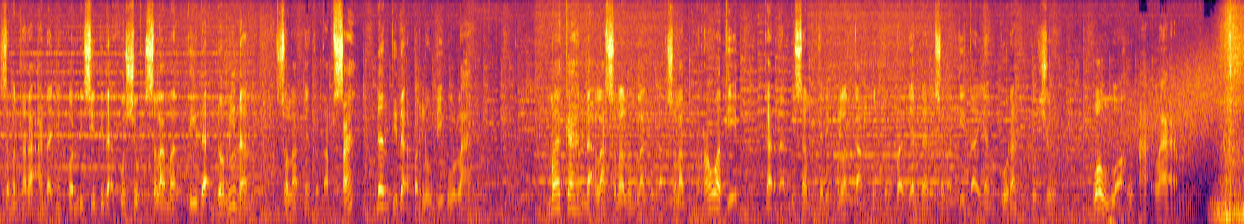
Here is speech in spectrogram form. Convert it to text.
Sementara adanya kondisi tidak khusyuk selama tidak dominan, sholatnya tetap sah dan tidak perlu diulang. Maka hendaklah selalu melakukan sholat rawatib karena bisa menjadi pelengkap untuk bagian dari sholat kita yang kurang khusyuk. Wallahu a'lam.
